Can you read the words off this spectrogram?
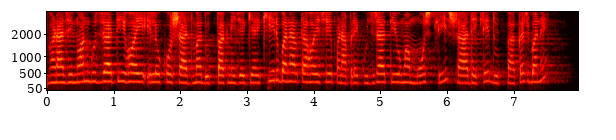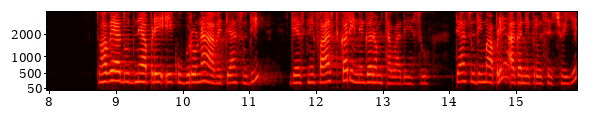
ઘણા જે નોન ગુજરાતી હોય એ લોકો શ્રાદ્ધમાં દૂધપાકની જગ્યાએ ખીર બનાવતા હોય છે, પણ આપણે ગુજરાતીઓમાં મોસ્ટલી શ્રાદ્ધ એટલે દૂધપાક જ બને. તો હવે આ દૂધને આપણે એક ઉભરો ના આવે ત્યાં સુધી ગેસને ફાસ્ટ કરીને ગરમ થવા દઈશું. ત્યાં સુધીમાં આપણે આગળની પ્રોસેસ જોઈએ.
